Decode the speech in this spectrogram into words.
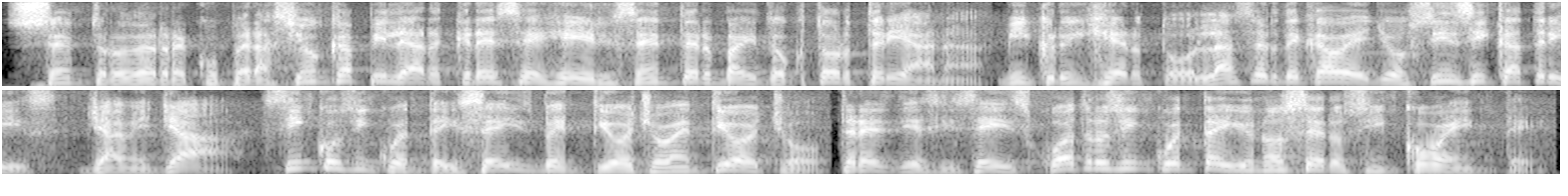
Centro de Recuperación Capilar Crece Hair Center by Dr. Triana. Microinjerto, láser de cabello sin cicatriz. Llame ya. 556-2828. 316-451-0520.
